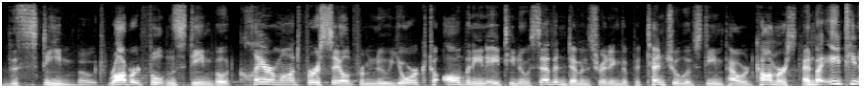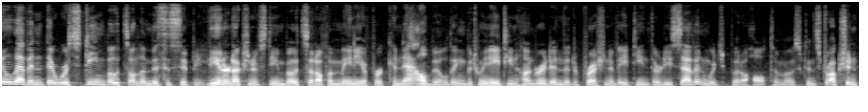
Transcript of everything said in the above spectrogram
the steamboat. Robert Fulton's steamboat Clermont first sailed from New York to Albany in 1807, demonstrating the potential of steam-powered commerce, and by 1811 there were steamboats on the Mississippi. The introduction of steamboats set off a mania for canal building between 1800 and the Depression of 1837, which put a halt to most construction construction,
